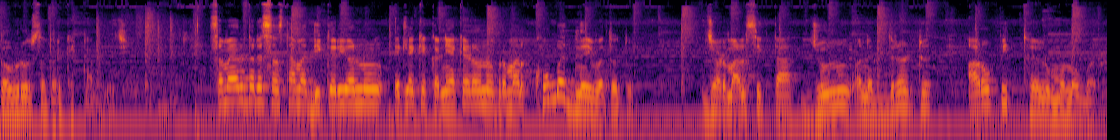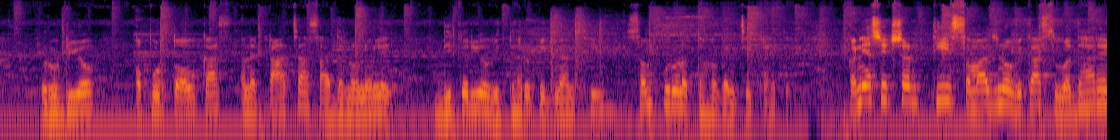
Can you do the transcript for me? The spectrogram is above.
ગૌરવસભર ઘટના બની છે. સમયાંતરે સંસ્થામાં દીકરીઓનું એટલે કે કન્યા કેળવવાનું પ્રમાણ ખૂબ જ નહીવત હતું. જળ માનસિકતા, જૂનું અને દ્રઢ આરોપિત થયેલું મનોબળ, રૂઢિઓ, અપૂરતો અવકાશ અને ટાંચા સાધનોને લઈ દીકરીઓ વિદ્યારૂપી જ્ઞાનથી સંપૂર્ણતઃ વંચિત રહેતી. કન્યા શિક્ષણથી સમાજનો વિકાસ વધારે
